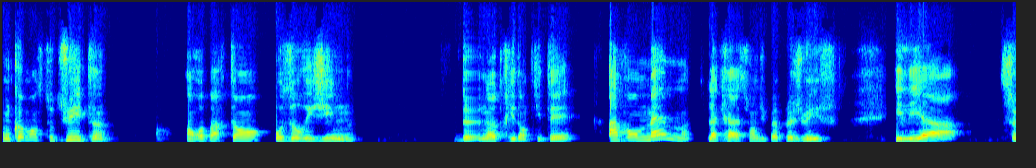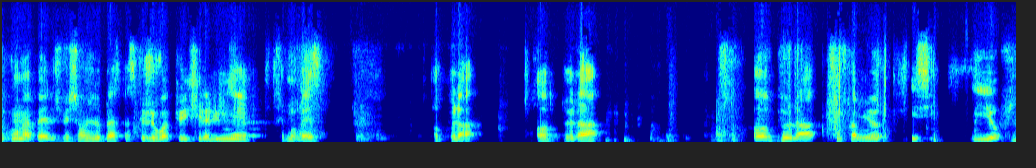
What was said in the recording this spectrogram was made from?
On commence tout de suite en repartant aux origines de notre identité. Avant même la création du peuple juif, il y a ce qu'on appelle, je vais changer de place parce que je vois que ici la lumière est très mauvaise. Hop là, hop là, hop là, ça sera mieux ici. Yofi.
